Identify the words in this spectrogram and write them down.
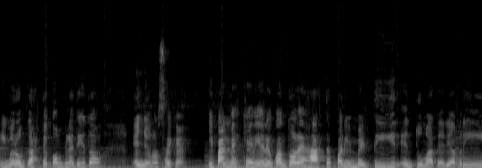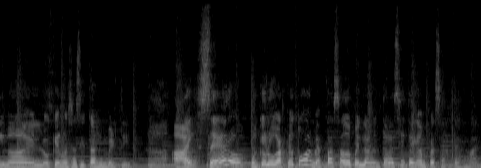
y, me los gasté completito en yo no sé qué. Y para el mes que viene, ¿cuánto dejaste para invertir en tu materia prima, en lo que necesitas invertir? Ay, cero, porque lo gasté todo el mes pasado, pero lamento decirte que empezaste mal.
